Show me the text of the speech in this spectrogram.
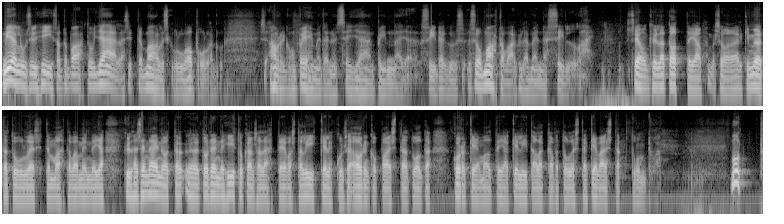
mieluisin hiihto tapahtuu jäällä sitten maaliskuun lopulla, kun se aurinko on pehmetänyt sen jään pinnan ja siitä se on mahtavaa kyllä mennä sillä lailla. Se on kyllä totta ja se on ainakin myötätuuleen sitten mahtava mennä. Ja kyllähän se näin on, että todenne hiihtokansa lähtee vasta liikkeelle, kun se aurinko paistaa tuolta korkeammalta ja kelit alkavat olla sitä keväistä tuntua. Mutta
